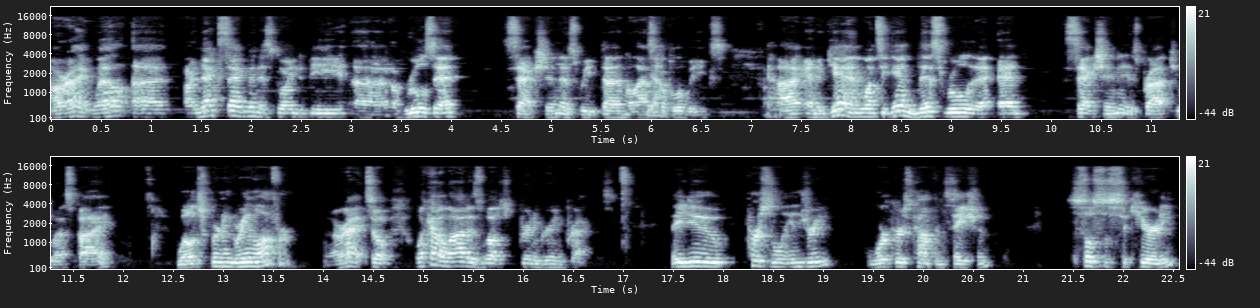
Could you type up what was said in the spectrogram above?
All right. Well, uh, our next segment is going to be uh, a rules ed section, as we've done the last yeah. couple of weeks. Yeah. Uh, and again, once again, this rule ed section is brought to us by Welch Bruun and Green Law Firm. All right. So, what kind of law does Welch Bruun and Green practice? They do personal injury, workers' compensation, social security,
